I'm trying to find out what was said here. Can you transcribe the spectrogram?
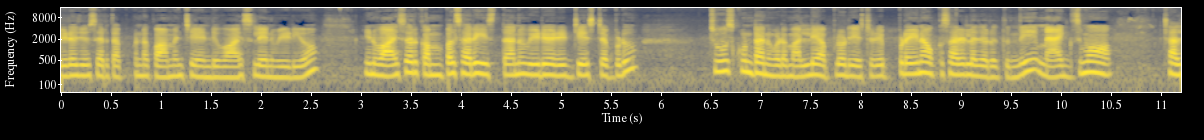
వీడియో చూసారో తప్పకుండా కామెంట్ చేయండి వాయిస్ లేని వీడియో. నేను వాయిస్ ఓవర్ కంపల్సరీ ఇస్తాను వీడియో ఎడిట్ చేసేటప్పుడు. చూసుకుంటాను కూడా మళ్ళీ అప్లోడ్ చేసేటప్పుడు. ఎప్పుడైనా ఒకసారి ఇలా జరుగుతుంది. మ్యాక్సిమం చాలా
